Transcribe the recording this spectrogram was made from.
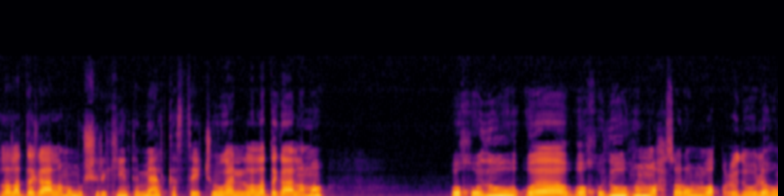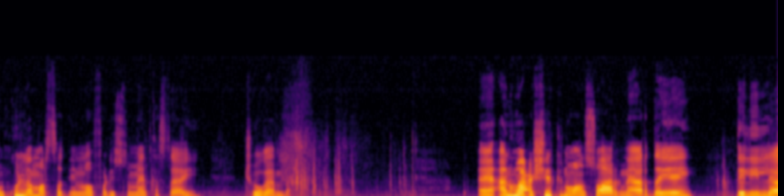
lala dagaalamo mushrikiinta meel kastay joogaan in lala dagaalamo wakhuduuhum waxsaruuhum waqcuduu lahum kula marsad in loo fadhiisto meel kasta ay joogaanba anwaaca shirkina waan soo aragnay ardayay daliila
